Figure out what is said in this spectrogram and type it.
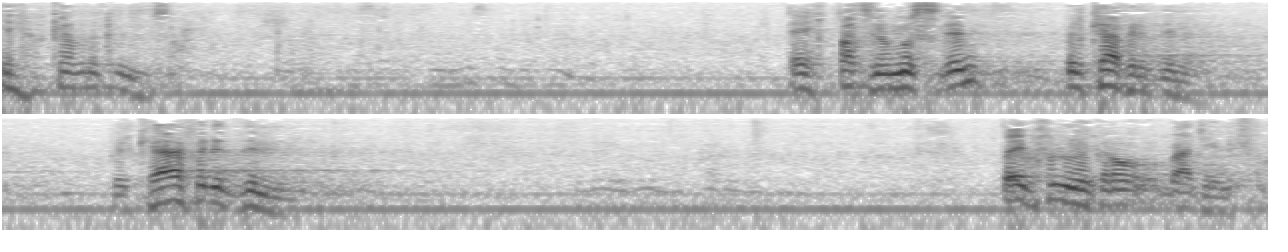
إيه الكافر الذمي صح إيه قتل المسلم بالكافر الذمي. بالكافر الذمي. طيب خلونا نقرأ بعدين شوي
